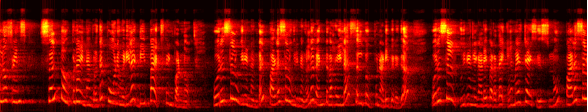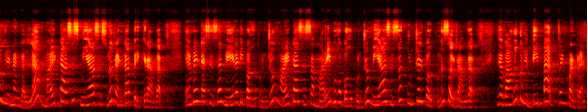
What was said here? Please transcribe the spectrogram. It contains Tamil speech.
ஹலோ ஃப்ரெண்ட்ஸ் செல் பகுப்புனா என்னங்கிறத போன வீடியில் டீப்பாக எக்ஸ்பிளைன் பண்ணோம். ஒரு செல் உயிரினங்கள் பல செல் உயிரினங்கள்ல ரெண்டு வகையில் செல் பகுப்பு நடைபெறுது. ஒரு செல் உயிரினங்கள் நடைபெறத எமேட்டாசிஸ்னும் பல செல் உயிரினங்களில் மைட்டாசிஸ் மியாசிஸ்னு ரெண்டாக பிரிக்கிறாங்க. எமேட்டாசிஸை நேரடி பகுப்புன்றும் மைட்டாசிஸை மறைமுக பகுப்புன்றும் மியாசிஸை குன்றல் பகுப்புன்னு சொல்கிறாங்க இதை வாங்க கொஞ்சம் டீப்பாக எக்ஸ்பிளைன் பண்ணுறேன்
